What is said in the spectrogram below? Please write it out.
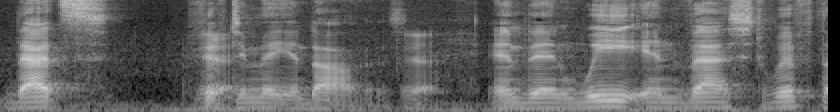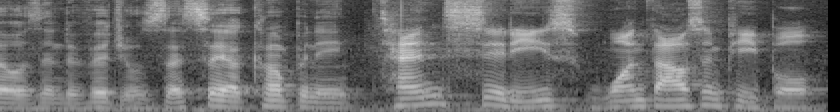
that's fifty Yeah. million dollars. And then we invest with those individuals. Let's say a company, 10 cities, 1,000 people,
